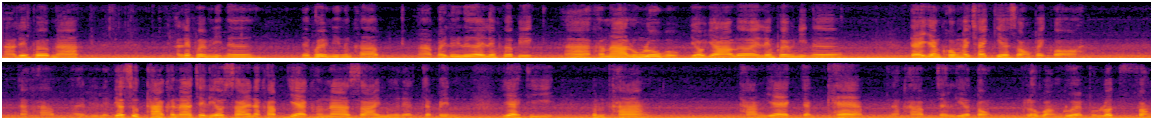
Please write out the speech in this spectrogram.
อ่าเร่งเพิ่มนะอ่าเร่งเพิ่มอีกนิดนึงเร่งเพิ่มอีกนิดนึงครับอ่าไปเรื่อยๆเร่งเพิ่มอีกอ่าข้างหน้าลุงโล่งๆยาวๆเลยเร่งเพิ่มอีกนิดนึงแต่ยังคงให้ใช้เกียร์สองไปก่อนนะครับไปเรื่อยๆเดี๋ยวสุดทางข้างหน้าจะเลี้ยวซ้ายนะครับ แยกข้างหน้าซ้ายมือเนี่ยจะเป็นแยกที่ ค่อนข้าง ทางแยกจะแคบนะครับ จะเลี้ยวต้องระวังด้วยเพราะรถฝั่ง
